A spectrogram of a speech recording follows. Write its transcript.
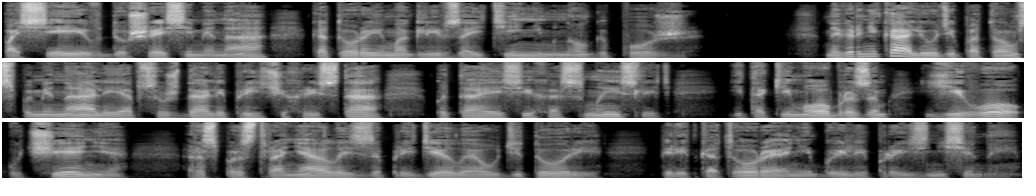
посеяв в душе семена, которые могли взойти немного позже. Наверняка люди потом вспоминали и обсуждали притчи Христа, пытаясь их осмыслить, и таким образом его учение распространялось за пределы аудитории, перед которой они были произнесены.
